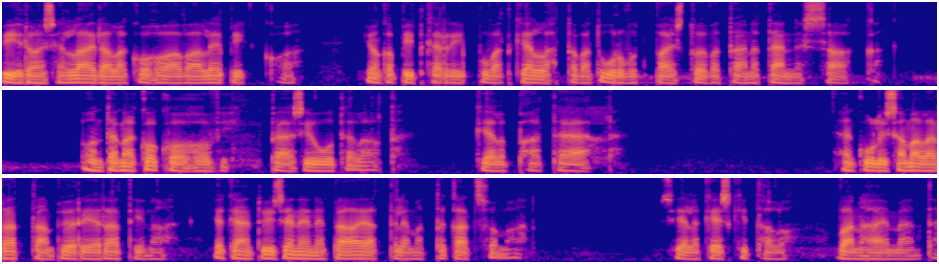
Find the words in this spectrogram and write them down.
vihdoin sen laidalla kohoavaa lepikkoa, jonka pitkän riippuvat kellahtavat urvut paistoivat aina tänne saakka. On tämä koko hovi, pääsi Uutelalta. Kelpaa täällä. Hän kuuli samalla rattaan pyörien ratinaa ja kääntyi sen enempää ajattelematta katsomaan. Siellä keskitalo, vanha emäntä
